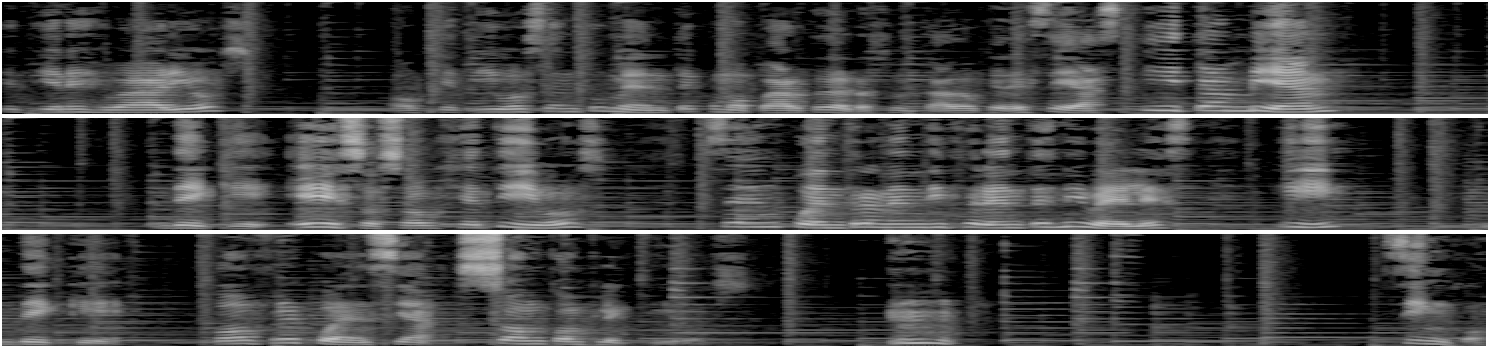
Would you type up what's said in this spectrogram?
que tienes varios objetivos en tu mente como parte del resultado que deseas y también de que esos objetivos se encuentran en diferentes niveles y de que con frecuencia son conflictivos. 5.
